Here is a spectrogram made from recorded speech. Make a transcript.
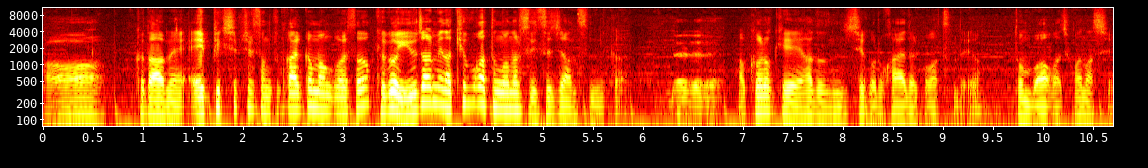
아그 다음에 epic 17성 좀 깔끔한 거에서, 그거 윗잠이나 큐브 같은 건 할 수 있지 않습니까? 네네네. 아, 그렇게 하던 식으로 가야 될 것 같은데요? 돈 모아가지고 하나씩.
